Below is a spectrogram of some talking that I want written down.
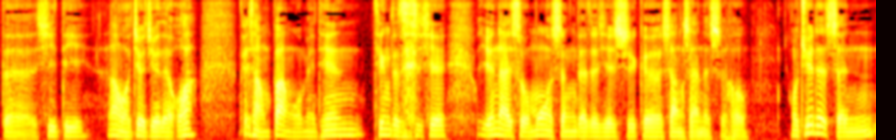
的 CD，让我就觉得哇，非常棒！我每天听着这些原来所陌生的这些诗歌上山的时候，我觉得神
